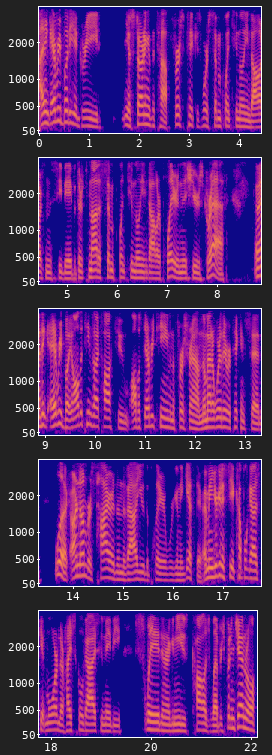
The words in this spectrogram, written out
I think everybody agreed. You know, starting at the top, first pick is worth 7.2 million dollars in the CBA, but there's not a 7.2 million dollar player in this year's draft. And I think everybody, all the teams I talked to, almost every team in the first round, no matter where they were picking, said, look, our number's higher than the value of the player we're going to get there. I mean, you're going to see a couple guys get more. They're high school guys who maybe slid and are going to use college leverage. But in general,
